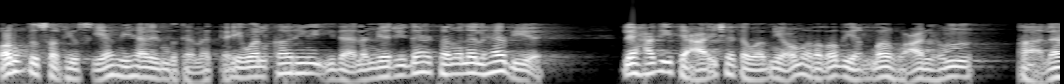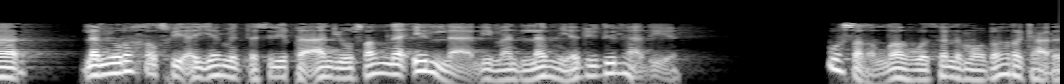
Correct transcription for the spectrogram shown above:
ورخص في صيامها للمتمتع والقارن إذا لم يجدا ثمن الهدي. لحديث عائشة وابن عمر رضي الله عنهم قال لم يرخص في أيام التشريق أن يصمن إلا لمن لم يجد الهدي. وصلى الله وسلم وبارك على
